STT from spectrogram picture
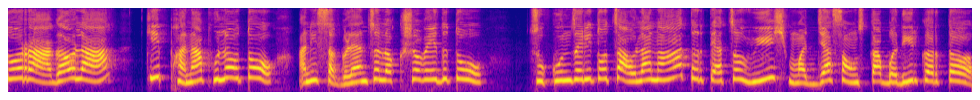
तो रागावला की फणा फुलवतो आणि सगळ्यांचं लक्ष वेधतो. चुकून जरी तो चावला ना तर त्याचं विष मज्जा संस्था बधीर करतं.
